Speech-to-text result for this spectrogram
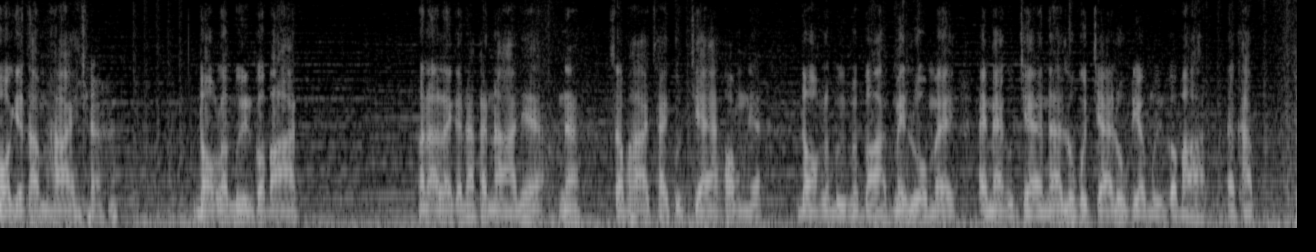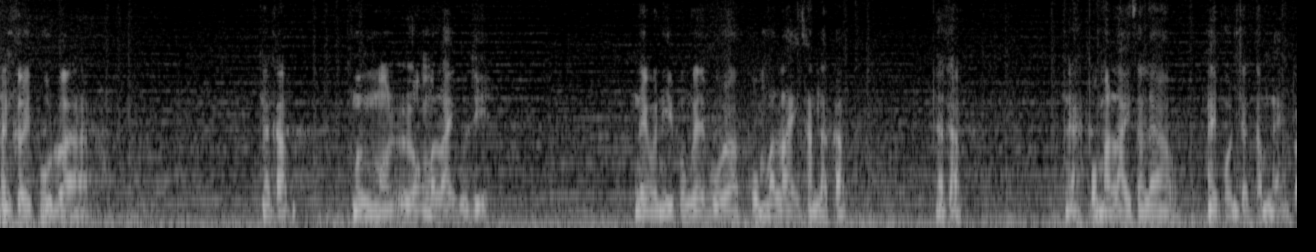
บอกอย่าทำหายนะดอกละหมื่นกว่าบาท มันอะไรกันนักกันหนาเนี่ยนะสภาใช้กุญแจห้องเนี่ย ดอกละหมื่นมาบาท ไม่รวมไอ้ไอ้แม่กุญแจนะ ลูกกุญแจลูกเดียวหมื่นกว่าบาทนะครับ ท่านเคยพูดว่านะครับ มึงมองลองมาไล่กูดิ ในวันนี้ผมก็จะพูดว่าผมมาไล่ท่านแล้วครับนะครับนะผมมาไล่ท่านแล้วให้พ้นจากตำแหน่งไป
